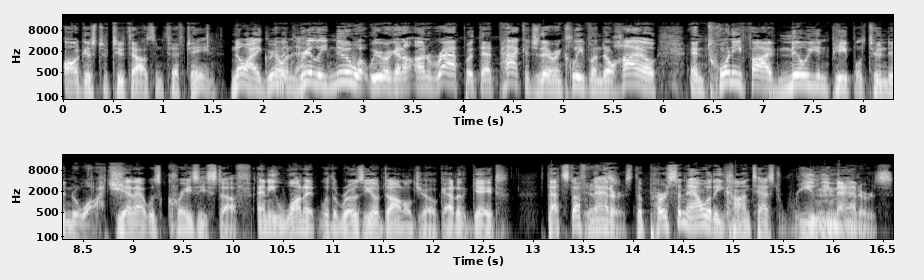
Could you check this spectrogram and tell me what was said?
August of 2015. No, I agree No with one that. really knew what we were going to unwrap with that package there in Cleveland, Ohio, and 25 million people tuned in to watch. Yeah, that was crazy stuff. And he won it with a Rosie O'Donnell joke out of the gate. That stuff matters. The personality contest really Mm-hmm. matters.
